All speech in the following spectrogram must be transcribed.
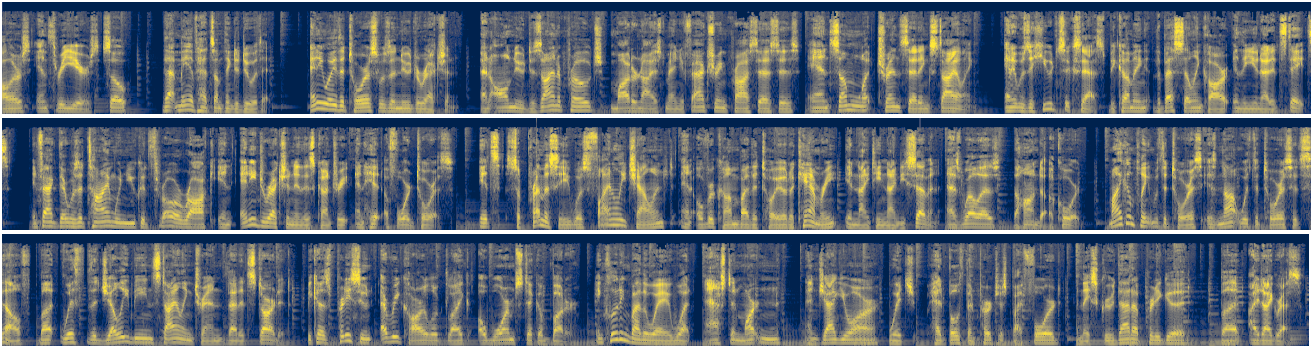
in three years, so that may have had something to do with it. Anyway, the Taurus was a new direction, an all new design approach, modernized manufacturing processes, and somewhat trend setting styling. And it was a huge success, becoming the best selling car in the United States. In fact, there was a time when you could throw a rock in any direction in this country and hit a Ford Taurus. Its supremacy was finally challenged and overcome by the Toyota Camry in 1997, as well as the Honda Accord. My complaint with the Taurus is not with the Taurus itself, but with the jelly bean styling trend that it started, because pretty soon every car looked like a warm stick of butter, including, by the way, what Aston Martin and Jaguar, which had both been purchased by Ford, and they screwed that up pretty good, but I digress.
